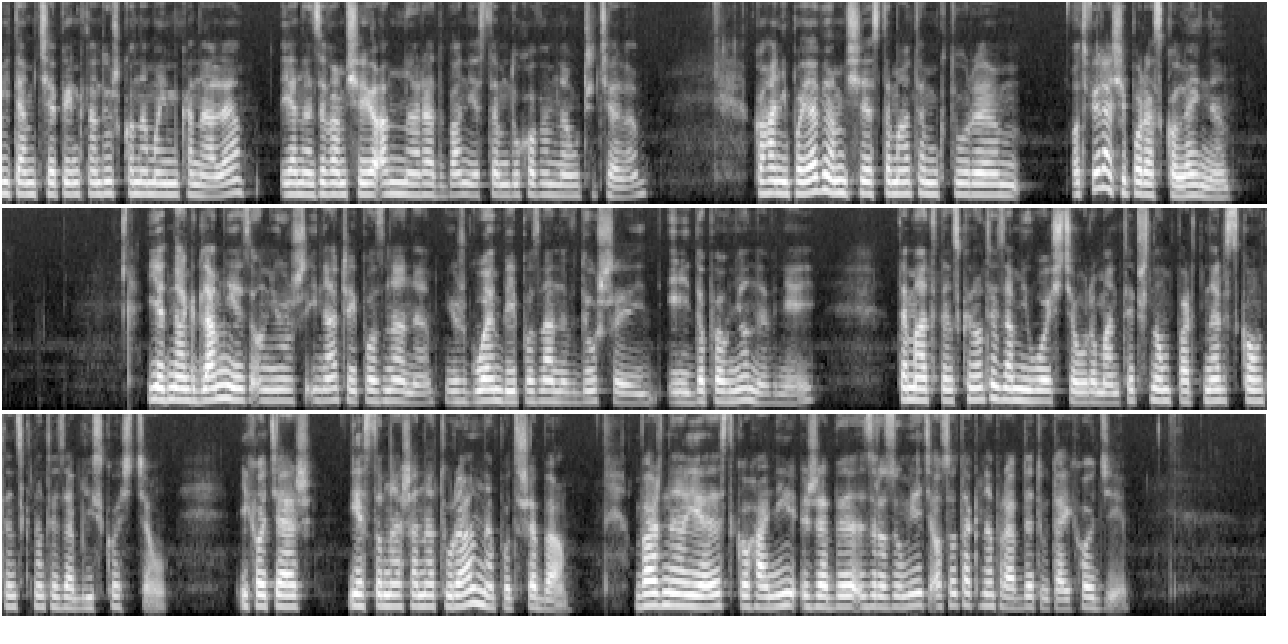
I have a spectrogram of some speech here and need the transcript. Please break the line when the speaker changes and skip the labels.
Witam Cię, piękna duszko, na moim kanale. Ja nazywam się Joanna Radwan, jestem duchowym nauczycielem. Kochani, pojawiam się z tematem, który otwiera się po raz kolejny. Jednak dla mnie jest on już inaczej poznany, już głębiej poznany w duszy i, i dopełniony w niej. Temat tęsknoty za miłością romantyczną, partnerską, tęsknoty za bliskością. I chociaż jest to nasza naturalna potrzeba, ważne jest, kochani, żeby zrozumieć, o co tak naprawdę tutaj chodzi.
